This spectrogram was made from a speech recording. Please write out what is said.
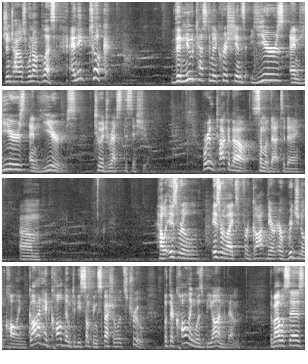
Gentiles were not blessed. And it took the New Testament Christians years and years and years to address this issue. We're going to talk about some of that today. Um, how Israel, Israelites forgot their original calling. God had called them to be something special, it's true, but their calling was beyond them. The Bible says,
